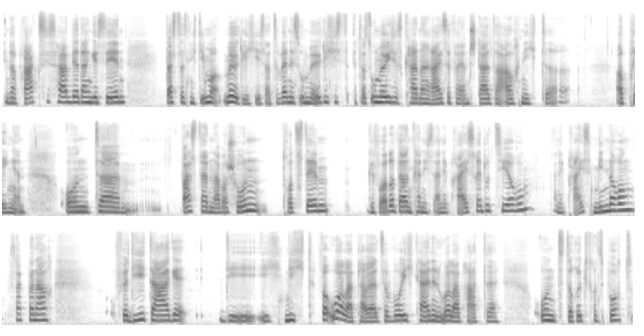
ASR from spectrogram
in der Praxis haben wir dann gesehen, dass das nicht immer möglich ist. Also wenn es unmöglich ist, etwas Unmögliches kann ein Reiseveranstalter auch nicht äh, erbringen. Und ähm, was dann aber schon trotzdem gefordert werden kann, ist eine Preisreduzierung, eine Preisminderung, sagt man auch, für die Tage, die ich nicht verurlaubt habe, also wo ich keinen Urlaub hatte. Und der Rücktransport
